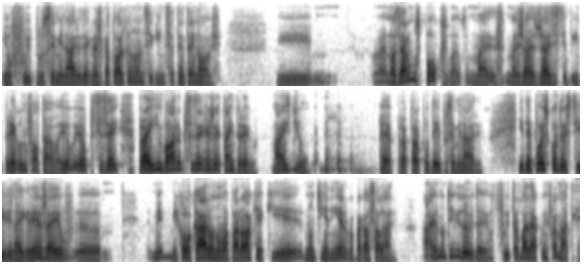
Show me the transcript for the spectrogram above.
eu fui para o seminário da Igreja Católica no ano seguinte, 79. E eh, nós éramos poucos, mas, mas já, já existia emprego, não faltava. Eu, eu precisei, para ir embora, eu precisei rejeitar emprego, mais de um, é, para poder ir para o seminário. E depois, quando eu estive na igreja, eu uh, me, me, colocaram numa paróquia que não tinha dinheiro para pagar o salário. Ah, eu não tive dúvida, eu fui trabalhar com informática.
